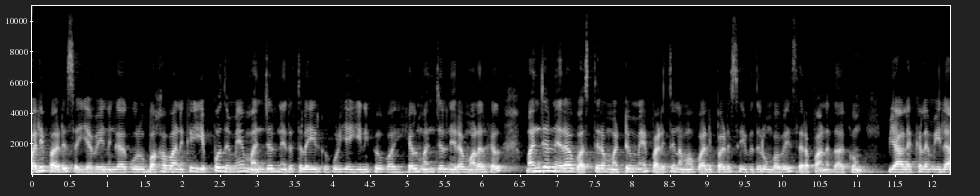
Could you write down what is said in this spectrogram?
வழிபாடு செய்ய வேணுங்க. குரு பகவானுக்கு எப்போதுமே மஞ்சள் நிறத்தில் இருக்கக்கூடிய இனிப்பு வகைகள் மஞ்சள் நிற மலர்கள் மஞ்சள் நிற வஸ்திரம் மட்டுமே படைத்து நம்ம வழிபாடு செய்வது ரொம்பவே சிறப்பானதாகும். வியாழக்கிழமையில்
